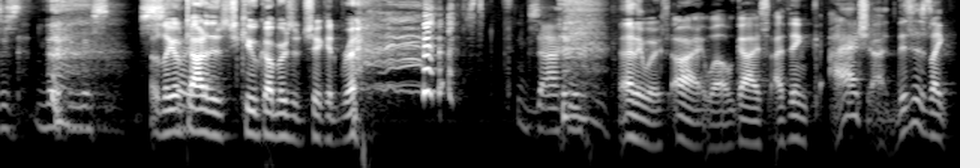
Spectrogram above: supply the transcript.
just making this I was like, I'm tired of this cucumbers and chicken breast. exactly Anyways, all right. Well, guys, I think I actually I- this is like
